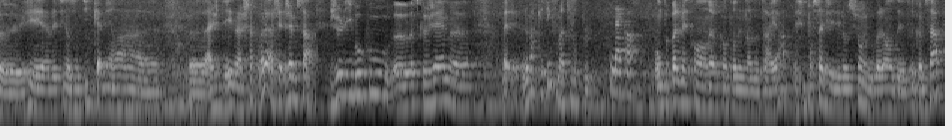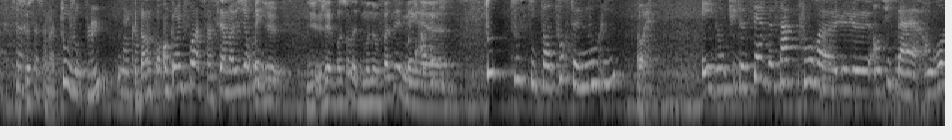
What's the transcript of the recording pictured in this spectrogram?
euh, j'ai investi dans une petite caméra HD, euh, machin. Voilà, j'aime ça. Je lis beaucoup euh, parce que j'aime. Ben, le marketing, ça m'a toujours plu. D'accord. On peut pas le mettre en œuvre quand on est dans le notariat. Et c'est pour ça que j'ai des notions et vous balance des trucs comme ça. Parce que ça, ça m'a toujours plu. Et par encore, encore une fois, ça sert ma vision. j'ai l'impression d'être monophasé. Mais en fait, tout, tout ce qui t'entoure te nourrit. Ouais. Et donc tu te sers de ça pour euh, le, ensuite bah en gros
